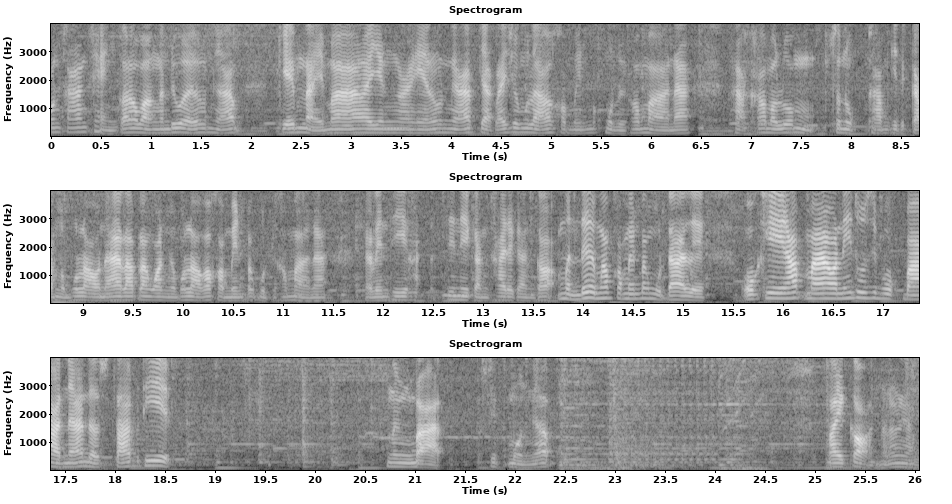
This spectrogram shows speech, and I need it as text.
ค่อนข้างแข็งก็ระวังกันด้วยทุกคนครับเกมไหนมาอะไรยังไงนะทุกคนครับอยากได้ช่วงเวลาก็คอมเมนต์ปักหมุดเข้ามานะหากเข้ามาร่วมสนุกทำกิจกรรมกับพวกเรานะ รับรางวัลกับพวกเราก็คอมเมนต์ปักหมุดเข้ามานะอยากเล่นที่ที่นี่กันค่ายเดียวกันก็เหมือนเดิมครับคอมเมนต์ปักหมุดได้เลยโอเคครับ มาวันนี้ทุน16 บาทนะ เดี๋ยวสตาร์ทไปที่ 1 บาท 10 หมุนครับ ไปก่อนนะทุกคนครับ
